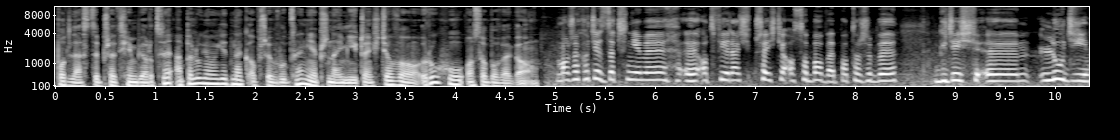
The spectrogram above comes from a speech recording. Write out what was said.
Podlascy przedsiębiorcy apelują jednak o przywrócenie przynajmniej częściowo ruchu osobowego. Może chociaż zaczniemy y, otwierać przejścia osobowe po to, żeby gdzieś y, ludzi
